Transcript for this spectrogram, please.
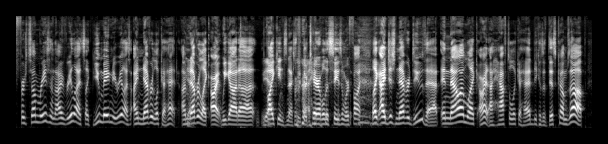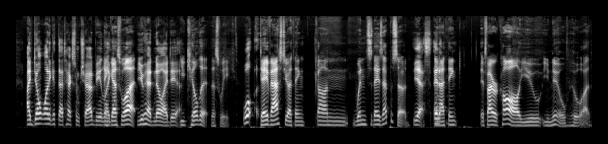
for some reason, I realized, like, you made me realize I never look ahead. I'm Yeah. never like, all right, we got uh Yeah. Vikings next week. They're Right. terrible this season. We're fine. Like, I just never do that. And now I'm like, all right, I have to look ahead because if this comes up, I don't want to get that text from Chad being and like, guess what? you had no idea. You killed it this week. well, Dave asked you, I think, on Wednesday's episode, yes. and, And, I think, if I recall, you you knew who it was.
